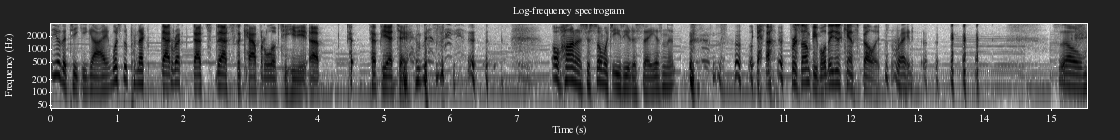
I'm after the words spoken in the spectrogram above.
you're the tiki guy. What's the pronect, that correct? that's that's the capital of Tahiti, uh, Pe- Pepiete. Ohana is just so much easier to say, isn't it? Yeah. For some people, they just can't spell it. right. So,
